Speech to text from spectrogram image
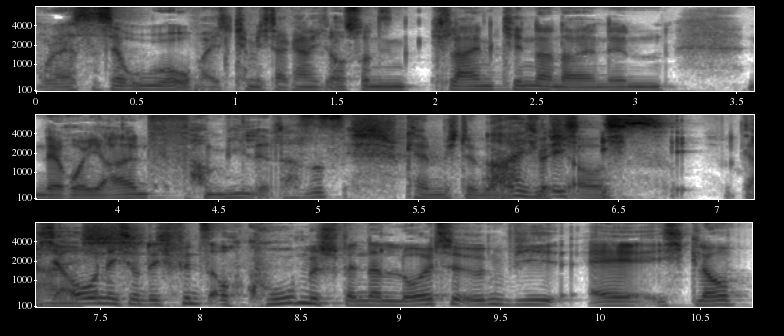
oder ist es der Uropa? Ich kenne mich da gar nicht aus, von diesen kleinen Kindern da in, den, in der royalen Familie. Das ist. Ich kenne mich da überhaupt Ah, ich, nicht ich, aus. ich, Gar ich auch nicht und ich find's auch komisch, wenn dann Leute irgendwie, ey, ich glaube,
